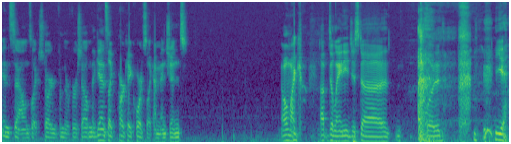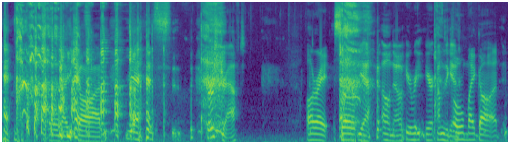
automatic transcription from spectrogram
in sounds, like starting from their first album. Again, it's like Parquet Courts, like I mentioned. Oh my god. Up Delaney just uh uploaded. yes. Oh my Yes. god! yes. First draft. All right, so Yeah. Oh no. Here we here it comes again. Oh my god.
